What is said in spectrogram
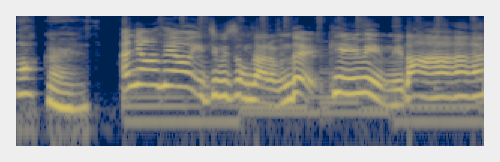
Stalkers. 안녕하세요 유튜브 시청자 여러분들 키미입니다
